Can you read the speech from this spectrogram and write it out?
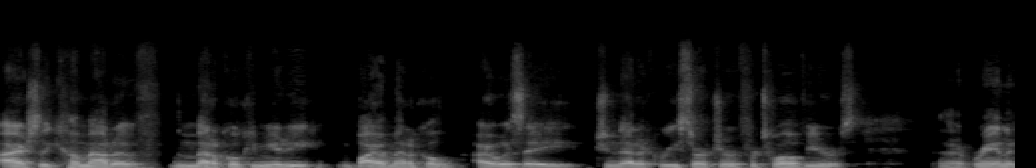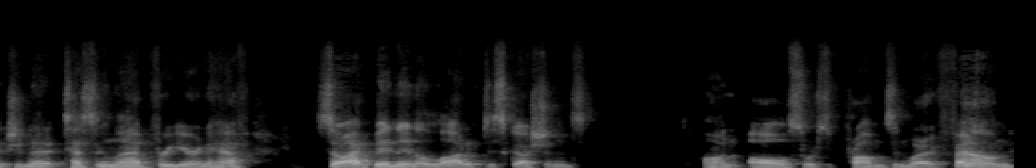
I actually come out of the medical community, biomedical. I was a genetic researcher for 12 years, uh, ran a genetic testing lab for a year and a half. So I've been in a lot of discussions on all sorts of problems. And what I've found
